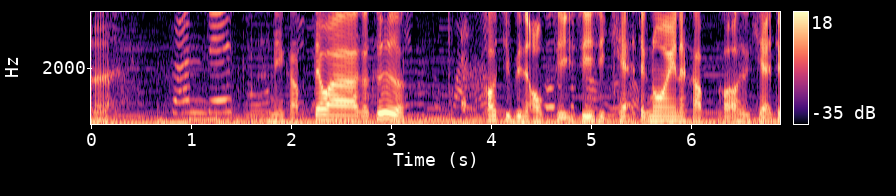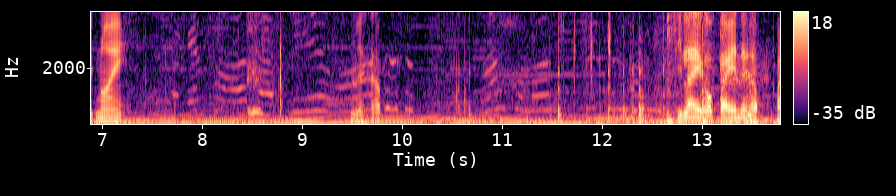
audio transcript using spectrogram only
อ่า นี่ครับ แต่ว่าก็คือเขาสิเป็นออกสีสีสิแคะจักน้อยนะครับ เขาเอาสีแคะจักน้อยนะครับสิไลเข้าไปนะครับไป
